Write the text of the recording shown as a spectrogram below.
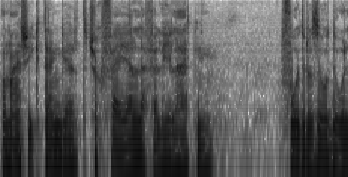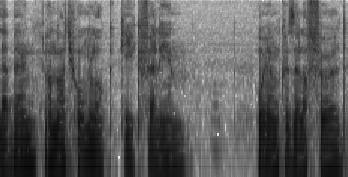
A másik tengert csak fejjel lefelé látni. Fodrozódó lebeny a nagy homlok kék felén olyan közel a föld,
